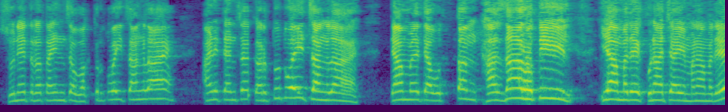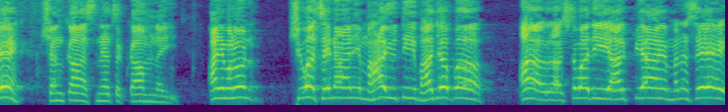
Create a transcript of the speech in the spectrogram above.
सुनेत्रताईंचं वक्तृत्वही चांगलं आहे. आणि त्यांचं कर्तृत्वही चांगलं आहे. त्यामुळे त्या उत्तम खासदार होतील यामध्ये कुणाच्याही मनामध्ये शंका असण्याचं काम नाही. आणि म्हणून शिवसेना आणि महायुती भाजप राष्ट्रवादी आरपीआय मनसे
